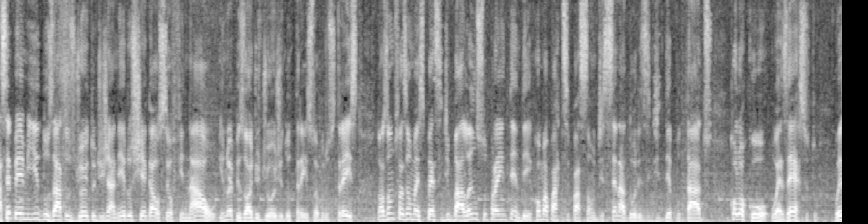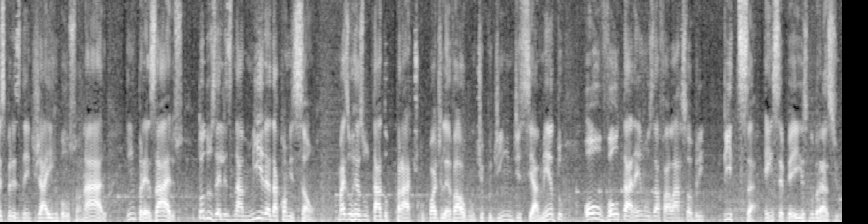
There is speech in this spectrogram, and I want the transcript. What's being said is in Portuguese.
A CPMI dos atos de 8 de janeiro chega ao seu final e no episódio de hoje do 3 sobre os 3, nós vamos fazer uma espécie de balanço para entender como a participação de senadores e de deputados colocou o Exército, o ex-presidente Jair Bolsonaro, empresários, todos eles na mira da comissão. Mas o resultado prático pode levar a algum tipo de indiciamento ou voltaremos a falar sobre pizza em CPIs no Brasil.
